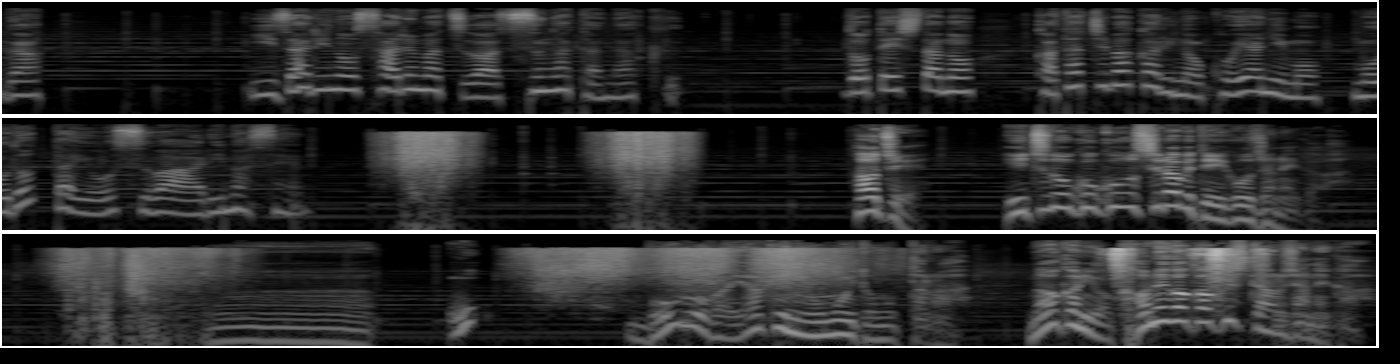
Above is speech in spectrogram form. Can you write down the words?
がいざりの猿松は姿なく土手下の形ばかりの小屋にも戻った様子はありません。ハチ一度ここを調べていこうじゃねえか。うーん。おボロがやけに重いと思ったら中には金が隠してあるじゃねえか。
